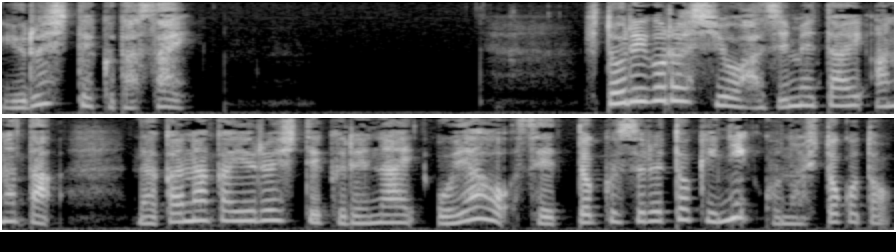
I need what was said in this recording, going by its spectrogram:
許してください。一人暮らしを始めたいあなた、なかなか許してくれない親を説得するときにこの一言。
